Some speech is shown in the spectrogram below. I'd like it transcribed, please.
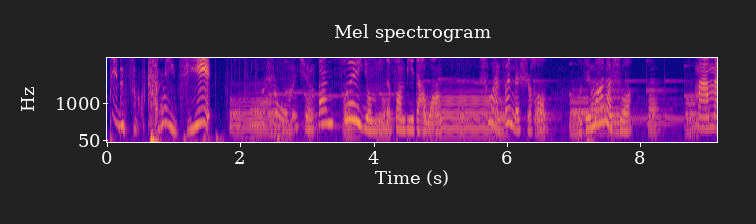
币的祖传秘籍。噗噗是我们全班最有名的放屁大王。吃晚饭的时候，我对妈妈说：“妈妈，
